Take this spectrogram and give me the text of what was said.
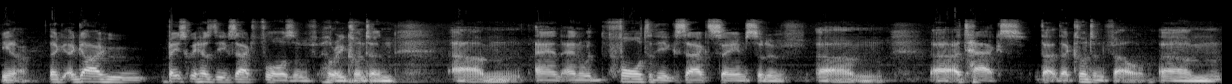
you know, a, a, guy who basically has the exact flaws of Hillary Clinton, um, and and would fall to the exact same sort of um, uh, attacks that that Clinton fell um,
